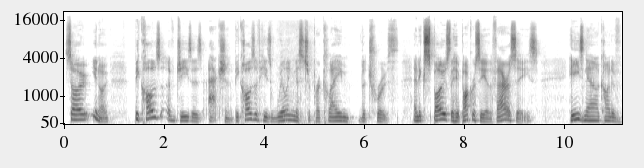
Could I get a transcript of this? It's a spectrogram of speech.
So, you know, because of Jesus' action, because of his willingness to proclaim the truth and expose the hypocrisy of the Pharisees, he's now kind of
